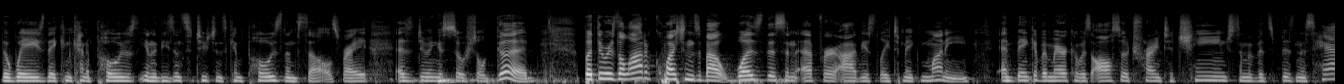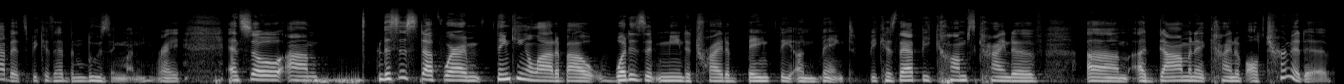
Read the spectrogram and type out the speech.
the ways they can kind of pose, you know, these institutions can pose themselves, right, as doing a social good. But there was a lot of questions about was this an effort, obviously, to make money? And Bank of America was also trying to change some of its business habits because it had been losing money, right? And so um, this is stuff where I'm thinking a lot about what does it mean to try to bank the unbanked? Because that becomes kind of um, a dominant kind of alternative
